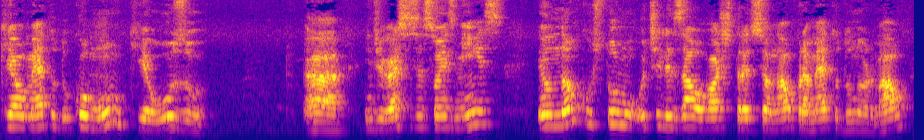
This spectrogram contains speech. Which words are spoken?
que é o método comum que eu uso uh, em diversas sessões minhas. Eu não costumo utilizar o roche tradicional para método normal,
